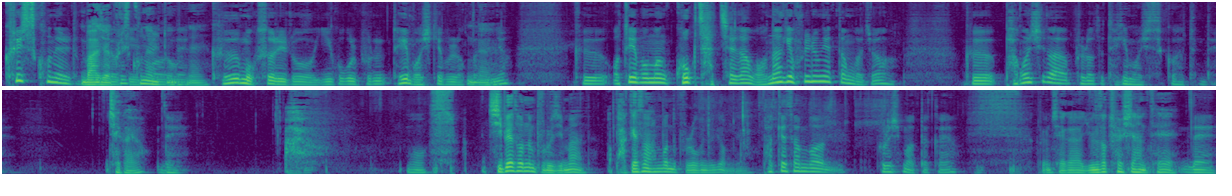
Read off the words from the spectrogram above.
크리스 코넬도 맞아요. 크리스 코넬도 네. 네. 그 목소리로 이 곡을 부른 되게 멋있게 불렀거든요. 네. 그 어떻게 보면 곡 자체가 워낙에 훌륭했던 거죠. 그 박원 씨가 불러도 되게 멋있을 것 같은데. 제가요? 네. 아유, 뭐 집에서는 부르지만 밖에서 한 번도 불러본 적이 없네요. 밖에서 한번 부르시면 어떨까요? 그럼 제가 윤석철 씨한테 네.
